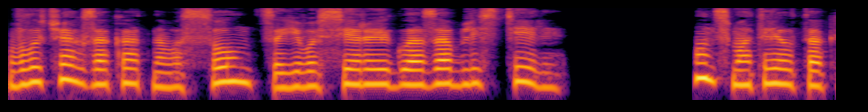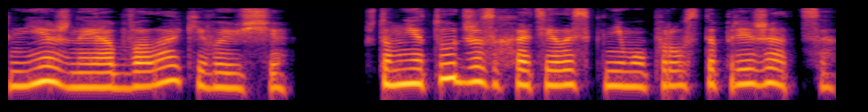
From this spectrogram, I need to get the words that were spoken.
В лучах закатного солнца его серые глаза блестели. Он смотрел так нежно и обволакивающе, что мне тут же захотелось к нему просто прижаться.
